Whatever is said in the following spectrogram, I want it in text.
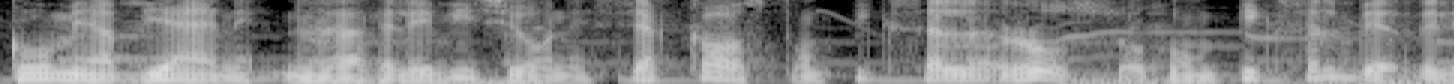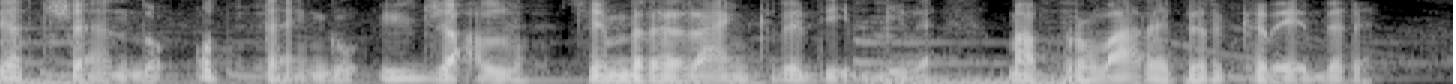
Come avviene nella televisione, se accosto un pixel rosso con un pixel verde e li accendo, ottengo il giallo. Sembrerà incredibile, ma provare per credere.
